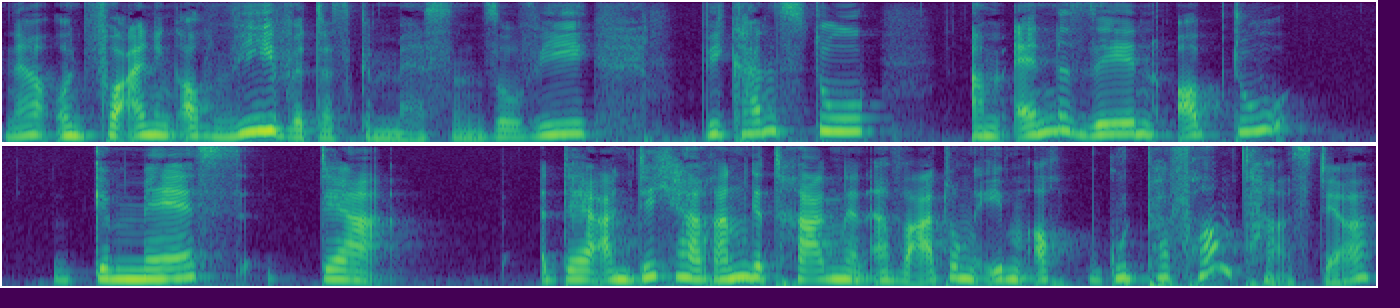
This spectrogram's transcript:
Ja? Und vor allen Dingen auch, wie wird das gemessen? So wie, wie kannst du am Ende sehen, ob du gemäß der der an dich herangetragenen Erwartungen eben auch gut performt hast, ja?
